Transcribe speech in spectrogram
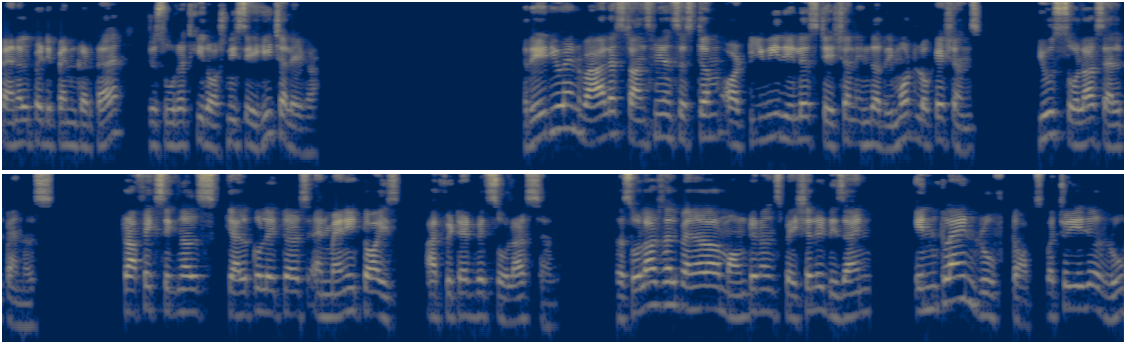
पैनल पे डिपेंड करता है, जो सूरज की रोशनी से ही चलेगा radio and wireless transmission system और TV relay station in the remote locations solar cell panels traffic signals calculators and many toys are fitted with solar cell the solar cell panel are mounted on specially design incline roof tops बच्चों, ये जो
